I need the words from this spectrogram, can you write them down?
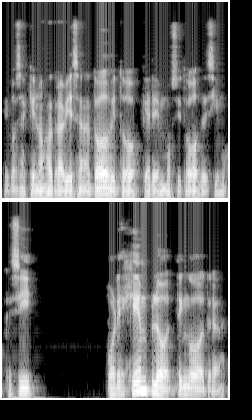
hay cosas que nos atraviesan a todos y todos queremos y todos decimos que sí. Por ejemplo, tengo otra.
